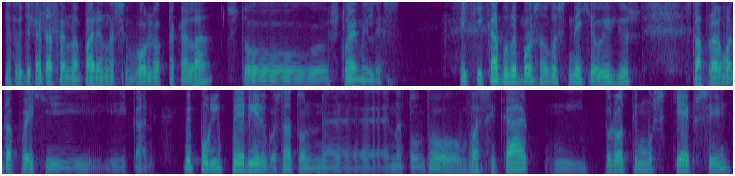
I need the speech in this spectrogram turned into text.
Γι' αυτό και κατάφερε να πάρει ένα συμβόλαιο από τα καλά στο, στο MLS. Εκεί κάπου δεν μπορούσα να δω συνέχεια ο ίδιος στα πράγματα που έχει κάνει. Είμαι πολύ περίεργος να τον, ε, να τον δω. Βασικά η πρώτη μου σκέψη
